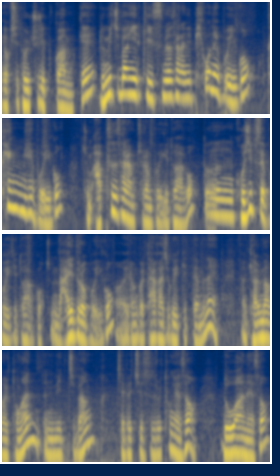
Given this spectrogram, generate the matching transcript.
역시 돌출입과 함께 눈밑 지방이 이렇게 있으면 사람이 피곤해 보이고 퀭해 보이고 좀 아픈 사람처럼 보이기도 하고 또는 고집세 보이기도 하고 좀 나이 들어 보이고 어, 이런 걸 다 가지고 있기 때문에 결막을 통한 눈밑 지방 재배치 수술을 통해서 노안에서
